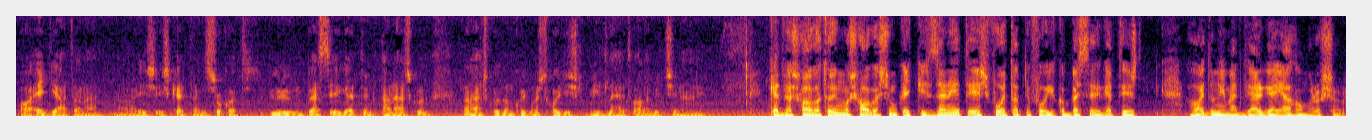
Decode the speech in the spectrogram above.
a egyáltalán, és, és ketten sokat ülünk, beszélgetünk, tanácskodunk, tanácskodunk, hogy most hogy is, mint lehet valamit csinálni. Kedves hallgatóink, most hallgassunk egy kis zenét, és folytatni fogjuk a beszélgetést Hajdú Német Gergelyel hamarosan.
